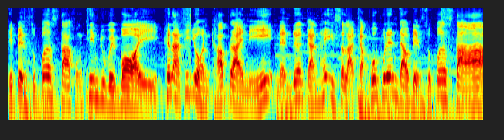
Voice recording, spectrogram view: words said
ที่เป็นซูเปอร์สตาร์ของทีมอยู่บ่อยๆขณะที่โยฮันครับรายนี้เน้นเรื่องการให้อิสระกับพวกผู้เล่นดาวเด่นซูเปอร์สตาร์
